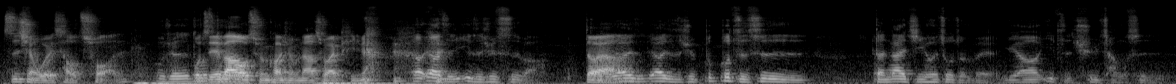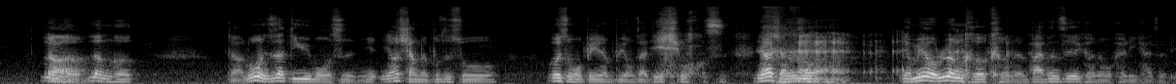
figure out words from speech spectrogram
之前我也超错的，我觉得我直接把我存款全部拿出来拼了。要要一直一直去试吧。对啊，要一直要一直去，不不只是等待机会做准备，也要一直去尝试。任何任何，对啊，如果你是在地狱模式，你你要想的不是说为什么别人不用在地狱模式，你要想的是说有没有任何可能，百分之一可能我可以离开这里。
